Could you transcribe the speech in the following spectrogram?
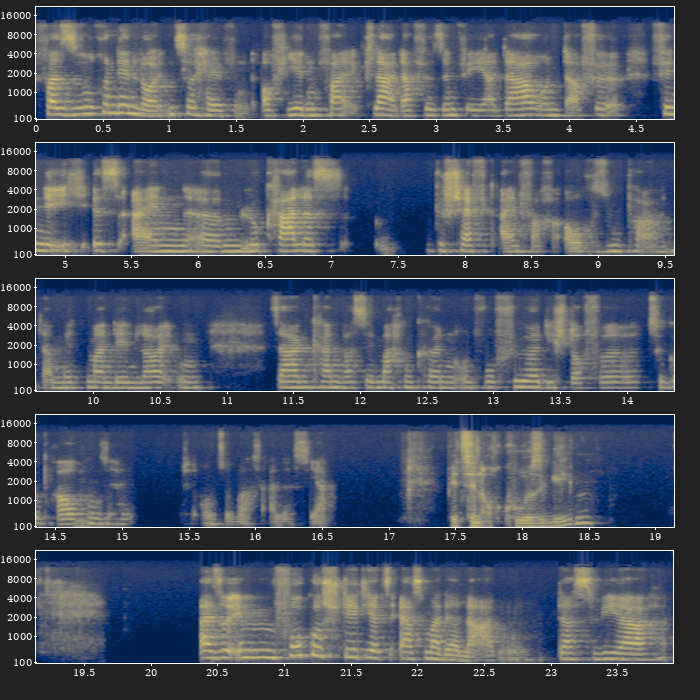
versuchen, den Leuten zu helfen. Auf jeden Fall. Klar, dafür sind wir ja da und dafür finde ich, ist ein ähm, lokales Geschäft einfach auch super, damit man den Leuten sagen kann, was sie machen können und wofür die Stoffe zu gebrauchen mhm. sind und sowas alles, ja. Wird es denn auch Kurse geben? Also im Fokus steht jetzt erstmal der Laden, dass wir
